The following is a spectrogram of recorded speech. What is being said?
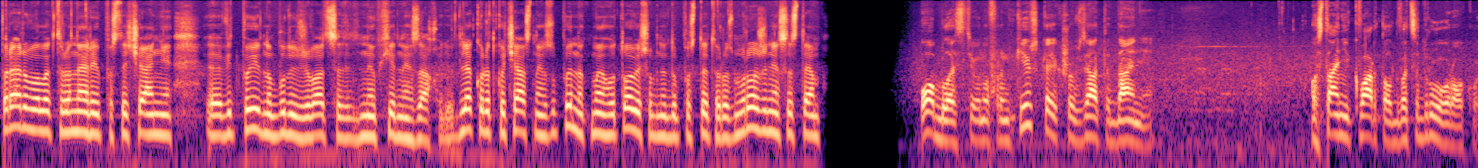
перерви електроенергії постачанні, е, відповідно будуть вживатися необхідних заходів. Для короткочасних зупинок ми готові, щоб не допустити розмороження систем. область Івано-Франківська, якщо взяти дані, останній квартал 22-го року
